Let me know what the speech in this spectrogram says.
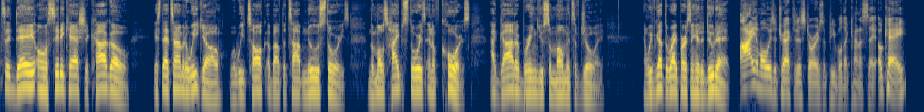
Today on CityCast Chicago, it's that time of the week, y'all, where we talk about the top news stories, the most hyped stories, and of course, I gotta bring you some moments of joy. And we've got the right person here to do that. I am always attracted to stories of people that kind of say, okay,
